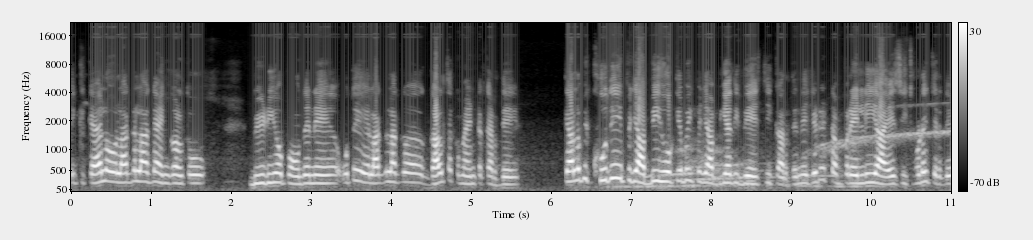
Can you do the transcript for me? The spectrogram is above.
ਇੱਕ ਕਹਿ ਲਓ ਅਲੱਗ-ਅਲੱਗ ਐਂਗਲ ਤੋਂ ਵੀਡੀਓ ਪਾਉਂਦੇ ਨੇ, ਉਹ ਤੇ ਅਲੱਗ-ਅਲੱਗ ਗਲਤ ਕਮੈਂਟ ਕਰਦੇ। ਕਹਿ ਲਓ ਵੀ ਖੁਦ ਹੀ ਪੰਜਾਬੀ ਹੋ ਕੇ ਬਈ ਪੰਜਾਬੀਆਂ ਦੀ ਬੇਇੱਜ਼ਤੀ ਕਰਦੇ ਨੇ, ਜਿਹੜੇ ਟੈਂਪਰੇਰੀ ਆਏ ਸੀ ਥੋੜੇ ਚਿਰ ਦੇ,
